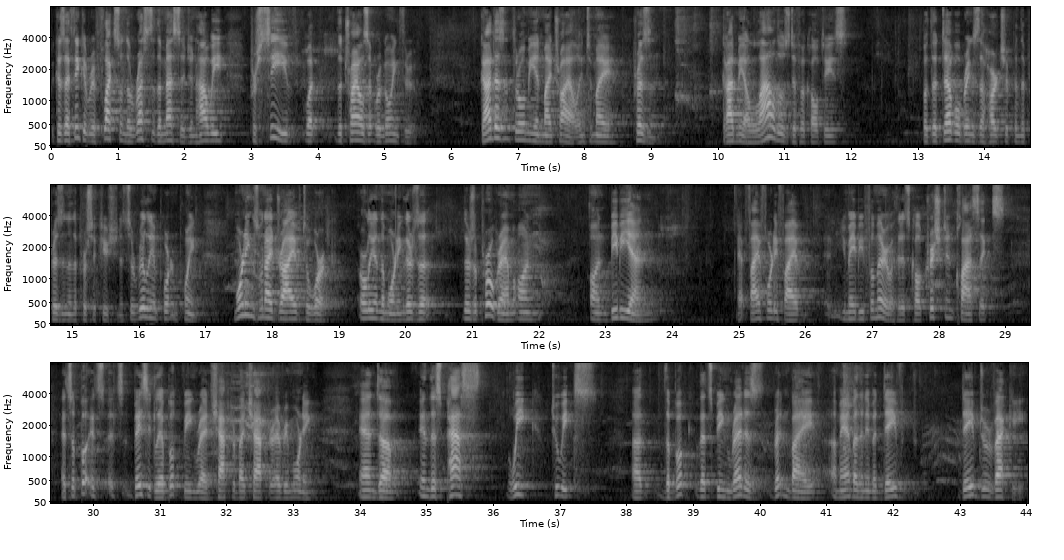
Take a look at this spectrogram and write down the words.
Because I think it reflects on the rest of the message and how we perceive what the trials that we're going through. God doesn't throw me in my trial, into my prison. God may allow those difficulties, but the devil brings the hardship and the prison and the persecution. It's a really important point. Mornings when I drive to work, early in the morning, there's a, there's a program on, on BBN at 545. You may be familiar with it. It's called Christian Classics. It's, a book, it's, it's basically a book being read chapter by chapter every morning. And um, in this past week, two weeks, uh, the book that's being read is written by a man by the name of Dave, Dave Dravecky.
